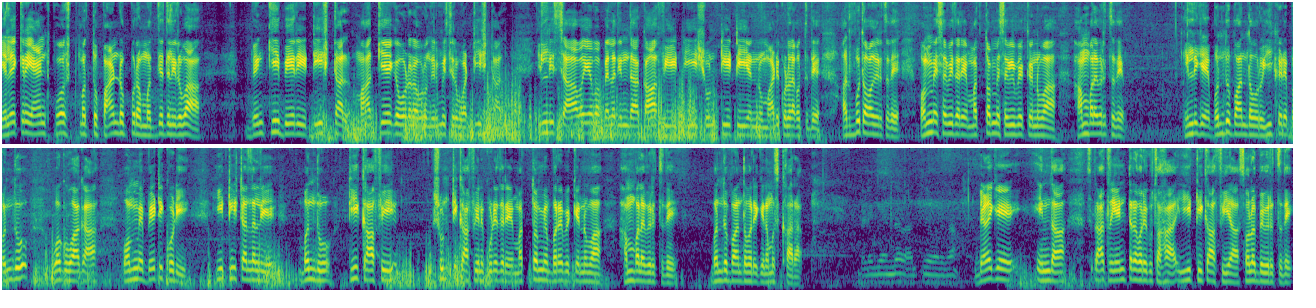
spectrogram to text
ಎಲೆಕೆರೆ and post ಮತ್ತು ಪಾಂಡುಪುರ ಮಧ್ಯದಲ್ಲಿರುವ ಬೆಂಕಿಬೇರಿ tea stall ಮಾಕೇಗೌಡರವರು ನಿರ್ಮಿಸಿರುವ ಟೀ ಸ್ಟಾಲ್. ಇಲ್ಲಿ ಸಾವಯವ ಬೆಲ್ಲದಿಂದ ಕಾಫಿ, ಟೀ, ಶುಂಠಿ ಟೀಯನ್ನು ಮಾಡಿಕೊಳ್ಳಲಾಗುತ್ತದೆ. ಅದ್ಭುತವಾಗಿರುತ್ತದೆ. ಒಮ್ಮೆ ಸವಿದರೆ ಮತ್ತೊಮ್ಮೆ ಸವಿಬೇಕೆನ್ನುವ ಹಂಬಲವಿರುತ್ತದೆ. ಇಲ್ಲಿಗೆ ಬಂಧು ಬಾಂಧವರು ಈ ಕಡೆ ಬಂದು ಹೋಗುವಾಗ ಒಮ್ಮೆ ಭೇಟಿ ಕೊಡಿ. ಈ ಟೀ ಸ್ಟಾಲ್ನಲ್ಲಿ ಬಂದು ಟೀ, ಕಾಫಿ, ಶುಂಠಿ ಕಾಫಿಯನ್ನು ಕುಡಿದರೆ ಮತ್ತೊಮ್ಮೆ ಬರಬೇಕೆನ್ನುವ ಹಂಬಲವಿರುತ್ತದೆ. ಬಂಧು ಬಾಂಧವರಿಗೆ ನಮಸ್ಕಾರ. ಬೆಳಗ್ಗೆಯಿಂದ ಬೆಳಗ್ಗೆಯಿಂದ ರಾತ್ರಿ ಎಂಟರವರೆಗೂ ಸಹ ಈ ಟೀ ಕಾಫಿಯ ಸೌಲಭ್ಯವಿರುತ್ತದೆ.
